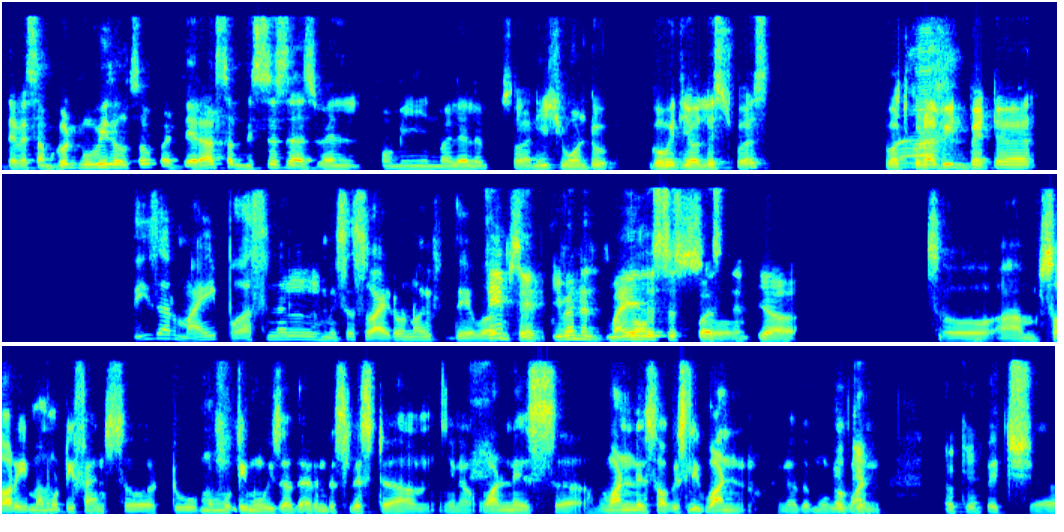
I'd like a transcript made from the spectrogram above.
there were some good movies also, but there are some misses as well for me in Malayalam. So Anish, you want to go with your list first? What could have Uh, been better? These are my personal misses, so I don't know if they were Same, same. Even in my Wow. list is So- personal. Yeah. So, um, sorry, Mammootty fans. So, two Mammootty movies are there in this list. Um, you know, one is uh, one is obviously one. You know, the movie Okay. one, Okay. which uh,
